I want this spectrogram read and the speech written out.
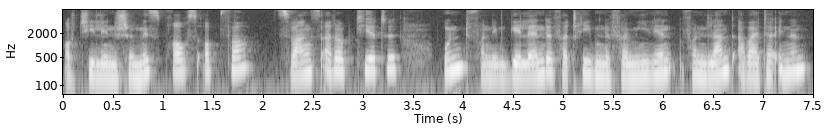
auch chilenische Missbrauchsopfer, Zwangsadoptierte und von dem Gelände vertriebene Familien von LandarbeiterInnen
